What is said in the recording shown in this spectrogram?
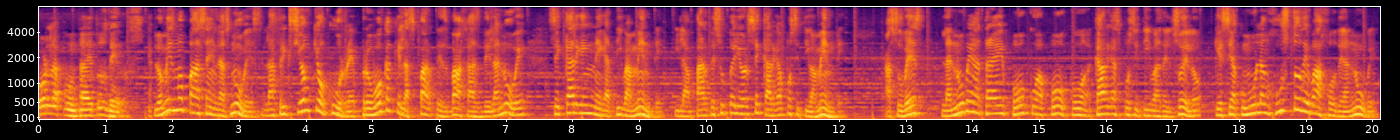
por la punta de tus dedos. Lo mismo pasa en las nubes, la fricción que ocurre provoca que las partes bajas de la nube se carguen negativamente y la parte superior se carga positivamente. A su vez, la nube atrae poco a poco cargas positivas del suelo que se acumulan justo debajo de la nube.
